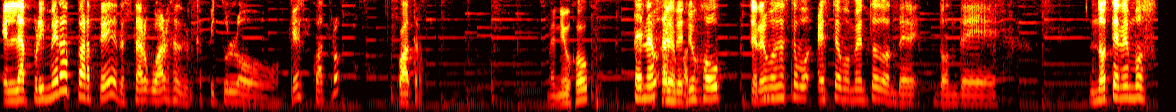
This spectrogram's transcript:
En la primera parte de Star Wars, en el capítulo, ¿qué es? ¿Cuatro? Cuatro. ¿The New Hope? Tenemos, en The New Hope tenemos este, este momento donde, donde no tenemos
